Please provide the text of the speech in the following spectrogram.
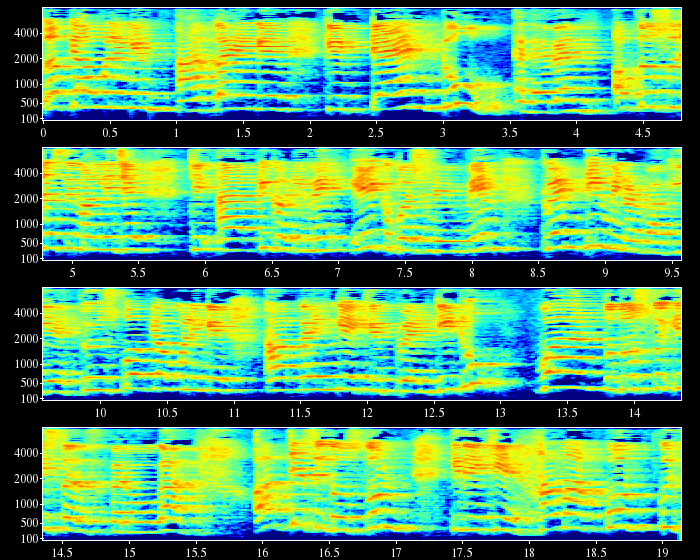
तो अब क्या बोलेंगे आप कहेंगे कि टेन टू इलेवन अब दोस्तों जैसे मान लीजिए कि आपकी घड़ी में एक बजने में ट्वेंटी मिनट बाकी है तो इसको आप क्या बोलेंगे आप कहेंगे कि ट्वेंटी टू वन तो दोस्तों इस तरह से होगा अब जैसे दोस्तों कि देखिए हम आपको कुछ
